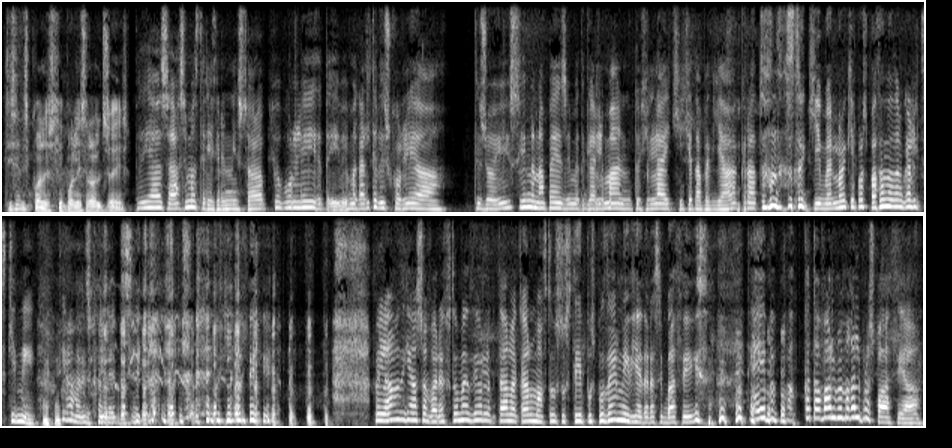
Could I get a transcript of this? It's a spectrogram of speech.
Τι σε δυσκόλεψε πιο πολύ στο ρόλο της ζωής; Παιδιά, ας είμαστε ειλικρινείς τώρα. Πιο πολύ, η μεγαλύτερη δυσκολία της ζωής είναι να παίζει με την καλυμάνη, το χιλάκι και τα παιδιά, κρατώντας το κείμενο και προσπαθώντας να βγάλει τη σκηνή. Τι να με δυσκολέψει. δηλαδή. Μιλάμε για να σοβαρευτούμε δύο λεπτά να κάνουμε αυτούς τους τύπους που δεν είναι ιδιαίτερα συμπαθείς. ε, καταβάλουμε μεγάλη προσπάθεια.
